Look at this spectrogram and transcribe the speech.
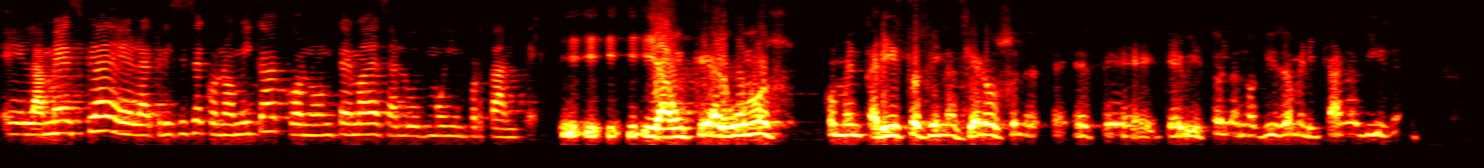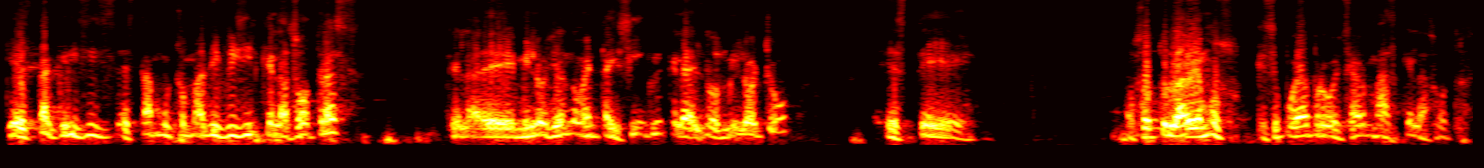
eh, la mezcla de la crisis económica con un tema de salud muy importante. Y, y aunque algunos comentaristas financieros este, que he visto en las noticias americanas dicen que esta crisis está mucho más difícil que las otras, que la de 1995 y que la del 2008, este, nosotros la vemos que se puede aprovechar más que las otras.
